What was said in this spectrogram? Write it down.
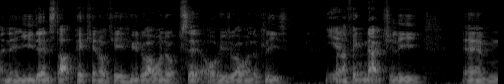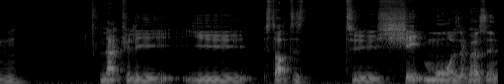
and then you then start picking, okay, who do I want to upset or who do I want to please? Yeah. And I think naturally, um, naturally you start to to shape more as a person.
